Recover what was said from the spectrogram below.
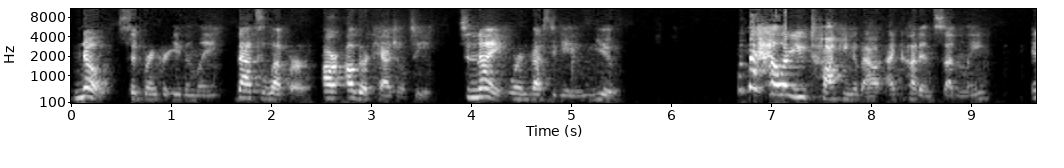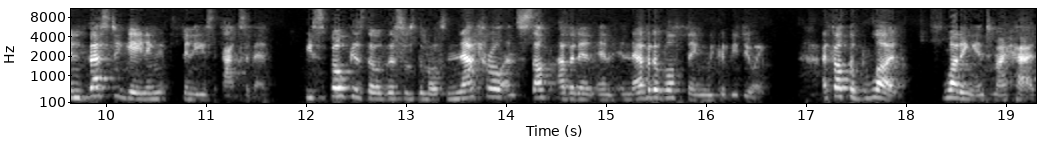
No, said Brinker evenly. That's Leper, our other casualty. Tonight we're investigating you. What the hell are you talking about? I cut in suddenly investigating Finny's accident. He spoke as though this was the most natural and self evident and inevitable thing we could be doing. I felt the blood flooding into my head.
